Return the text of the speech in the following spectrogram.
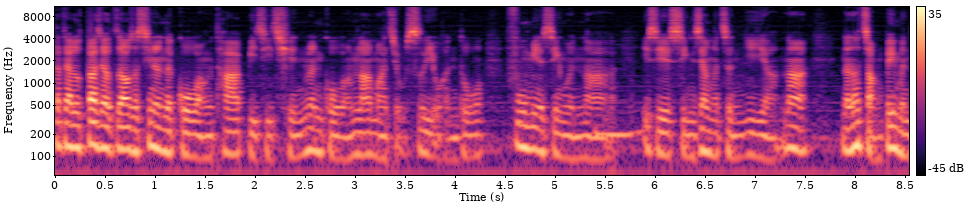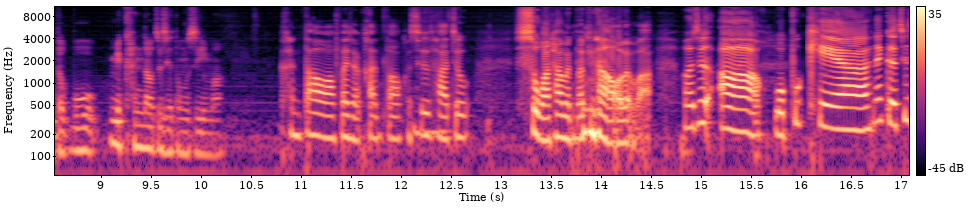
大家都大家都知道，是现任的国王，他比起前任国王拉玛九世有很多负面新闻啊，嗯、一些形象的争议啊。那难道长辈们都不没看到这些东西吗？看到啊，非常看到。可是他就。耍他们的脑了吧？我就啊，我不 care 啊，那个就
